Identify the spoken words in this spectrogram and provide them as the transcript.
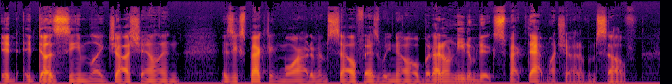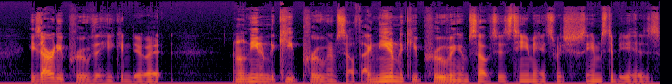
it it does seem like Josh Allen is expecting more out of himself, as we know. But I don't need him to expect that much out of himself. He's already proved that he can do it. I don't need him to keep proving himself. I need him to keep proving himself to his teammates, which seems to be his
